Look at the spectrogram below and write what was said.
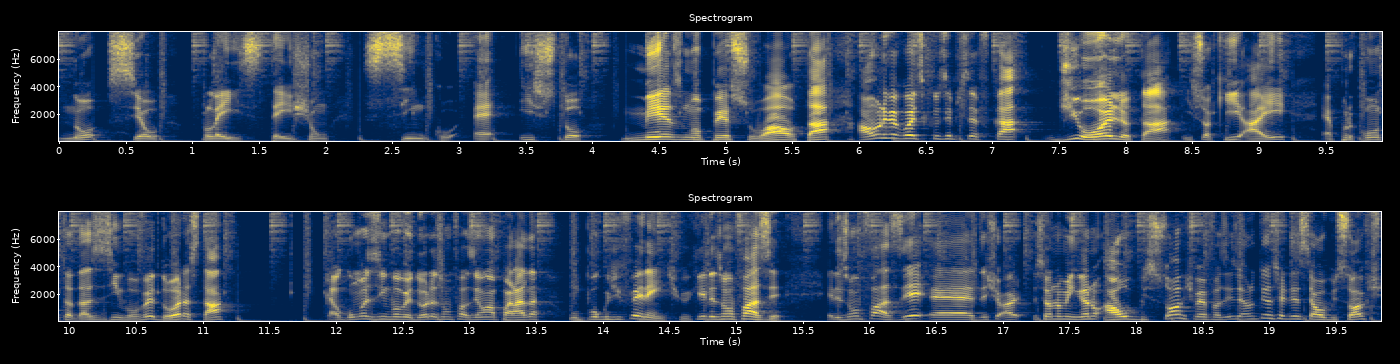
no seu PlayStation 5. É isto mesmo, pessoal, tá? A única coisa que você precisa ficar de olho, tá? Isso aqui aí é por conta das desenvolvedoras, tá? Algumas desenvolvedoras vão fazer uma parada um pouco diferente. O que eles vão fazer? Eles vão fazer, é, deixa, se eu não me engano, a Ubisoft vai fazer isso. Eu não tenho certeza se é a Ubisoft,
